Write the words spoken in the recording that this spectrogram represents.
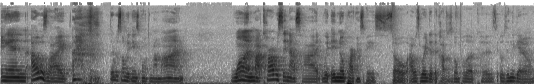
And I was like, there were so many things going through my mind. One, my car was sitting outside with in no parking space, so I was worried that the cops was gonna pull up because it was in the ghetto.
